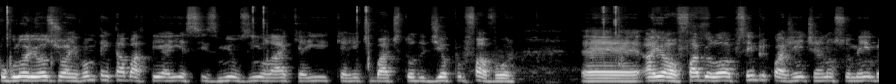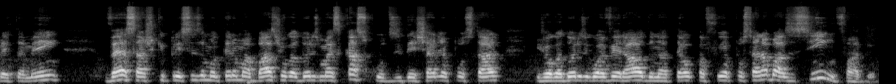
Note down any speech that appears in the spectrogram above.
o glorioso joinha. Vamos tentar bater aí esses milzinho like aí que a gente bate todo dia, por favor. É, aí, ó, o Fábio Lopes sempre com a gente, é nosso membro aí também. Vessa, acho que precisa manter uma base de jogadores mais cascudos e deixar de apostar em jogadores igual Veraldo, Natel, Cafu e apostar na base. Sim, Fábio.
